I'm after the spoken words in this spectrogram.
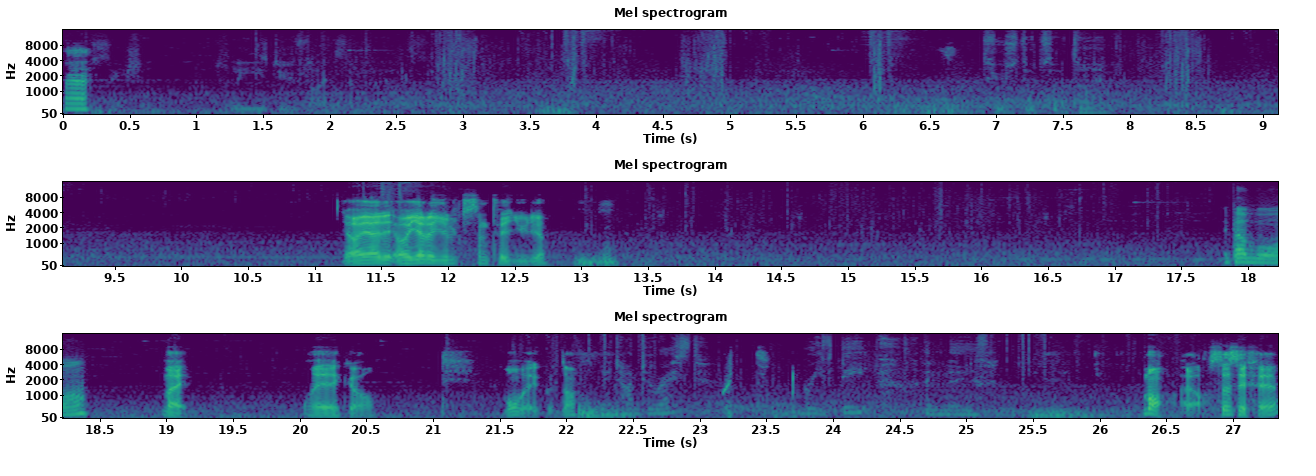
Ah. Two steps at a time. Et regarde, regarde la gueule que ça me fait, Julia. C'est pas beau, hein. Ouais. On est d'accord. Bon, bah écoute, hein. Bon, alors ça c'est fait.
